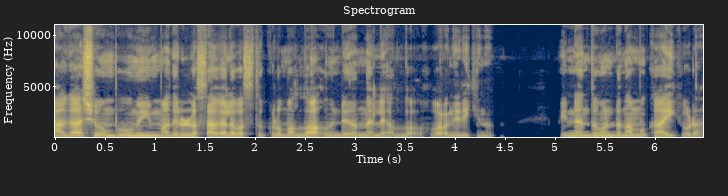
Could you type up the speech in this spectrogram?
ആകാശവും ഭൂമിയും അതിലുള്ള സകല വസ്തുക്കളും അള്ളാഹുവിന്റെതെന്നല്ലേ അള്ളാഹു പറഞ്ഞിരിക്കുന്നത്. പിന്നെ എന്തുകൊണ്ട് നമുക്കായിക്കൂടാ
